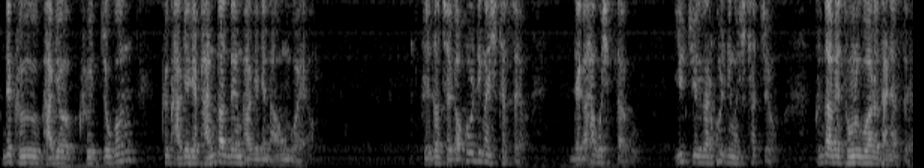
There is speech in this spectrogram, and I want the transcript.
근데 그 가격, 그쪽은 그 가격에 반도 안 되는 가격에 나온 거예요. 그래서 제가 홀딩을 시켰어요. 내가 하고 싶다고. 일주일간 홀딩을 시켰죠. 그 다음에 돈을 구하러 다녔어요.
